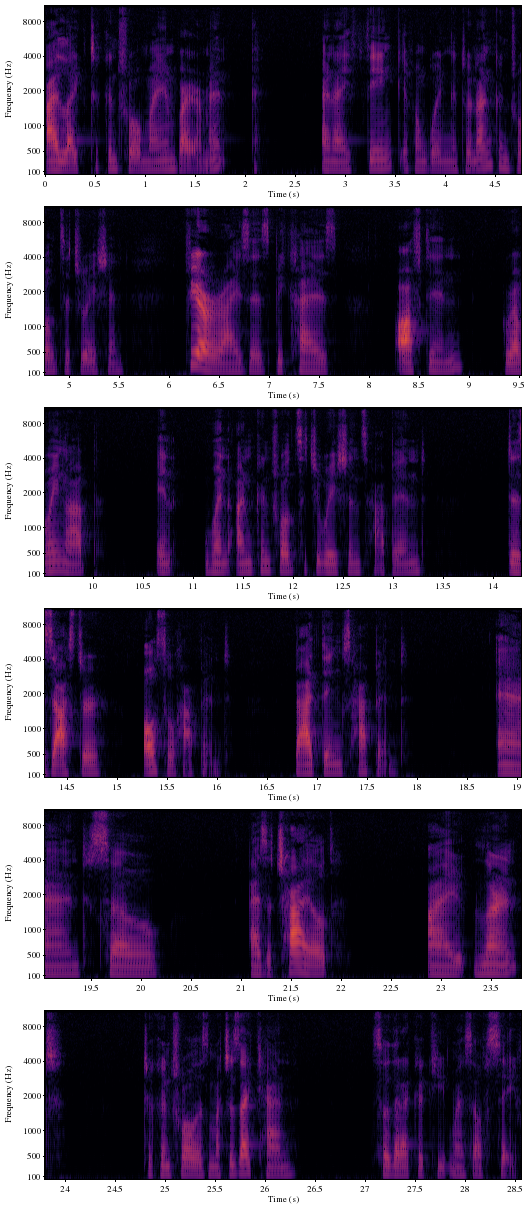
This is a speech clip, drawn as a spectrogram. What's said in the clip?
I like to control my environment. And I think if I'm going into an uncontrolled situation, fear arises because often growing up, in when uncontrolled situations happened, disaster also happened. Bad things happened. And so as a child, I learned to control as much as I can so that I could keep myself safe.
